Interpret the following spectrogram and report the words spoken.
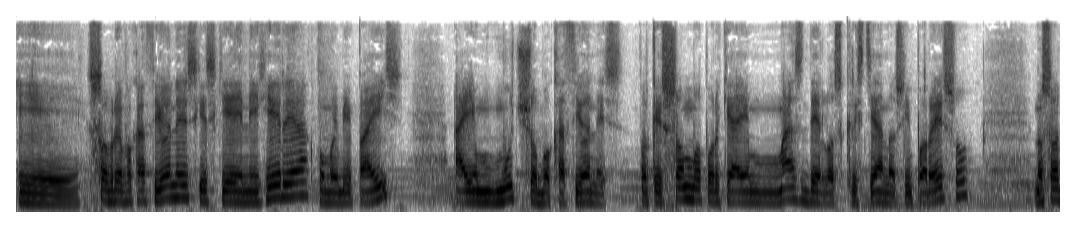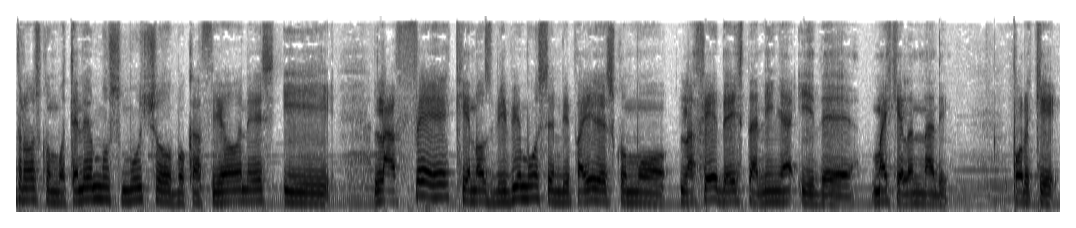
y sobre vocaciones, es que en Nigeria, como en mi país, hay muchas vocaciones, porque somos, porque hay más de los cristianos y por eso nosotros como tenemos muchas vocaciones y la fe que nos vivimos en mi país es como la fe de esta niña y de Michael Nadi, porque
